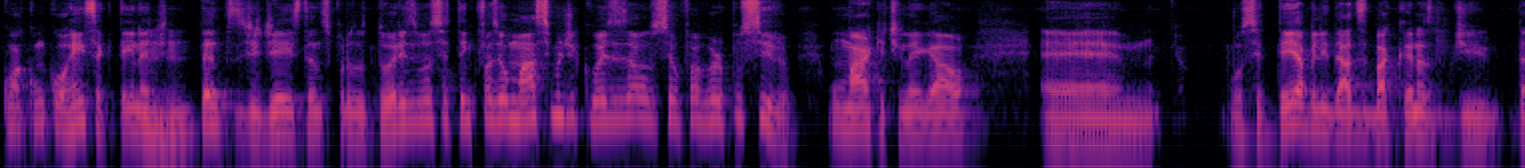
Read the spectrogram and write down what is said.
com a concorrência que tem, né, de Uhum. tantos DJs, tantos produtores, você tem que fazer o máximo de coisas ao seu favor possível. Um marketing legal, é, você ter habilidades bacanas de, da,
